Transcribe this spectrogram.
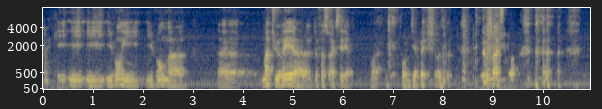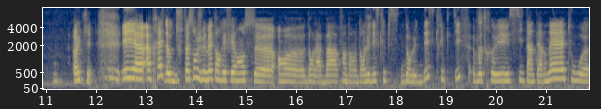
ils vont, ils, vont maturer de façon accélérée. Voilà, pour dire les choses de façon. Ok. Et euh, après, de toute façon, je vais mettre en référence euh, en, dans la barre, enfin dans, dans, le dans le descriptif, votre site internet euh,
